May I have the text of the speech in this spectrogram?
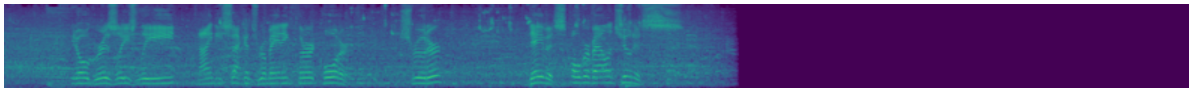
Grizzlies lead. 90 seconds remaining, third quarter. Schroeder. Davis over Valanciunas.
